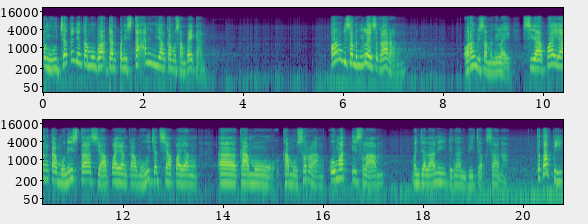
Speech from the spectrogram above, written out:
penghujatan yang kamu bawa dan penistaan yang kamu sampaikan. Orang bisa menilai sekarang. Orang bisa menilai siapa yang kamu nista, siapa yang kamu hujat, siapa yang uh, kamu kamu serang. Umat Islam menjalani dengan bijaksana. Tetapi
